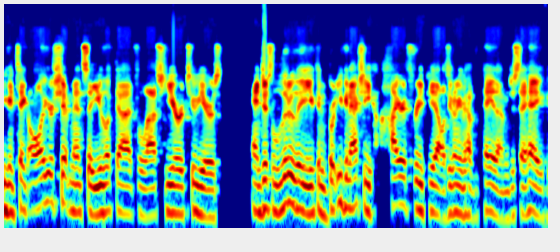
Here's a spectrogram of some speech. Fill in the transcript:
You can take all your shipments that you looked at for the last year or two years and just literally you can you can actually hire 3PLs. You don't even have to pay them. Just say, hey,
